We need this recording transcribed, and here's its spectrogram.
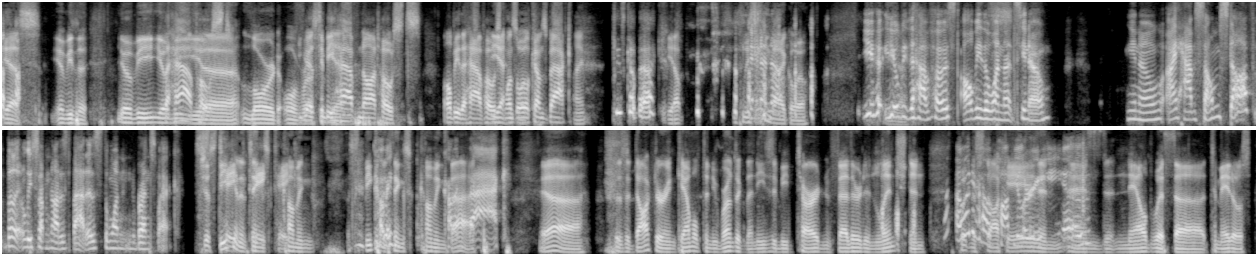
Yes. You'll be the you'll be you'll The have be host. uh, lord over You guys us can be again. have not hosts. I'll be the have host Yeah. once oil comes back. I'm- Please come back. Yep. Please No, no, come no. back, oil. You you'll Yeah. be the have host. I'll be the one that's you know, you know, I have some stuff, but at least I'm not as bad as the one in New Brunswick Just speaking take, of things take, take. coming speaking Coming- of things coming, coming back, back. yeah there's a doctor in campbellton new brunswick that needs to be tarred and feathered and lynched and I put in a stockade and, and nailed with uh, tomatoes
